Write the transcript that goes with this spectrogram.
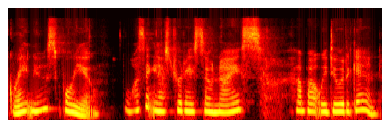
great news for you. Wasn't yesterday so nice? How about we do it again?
